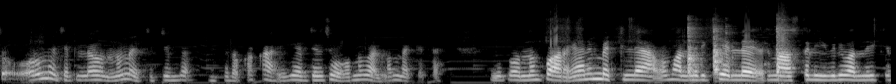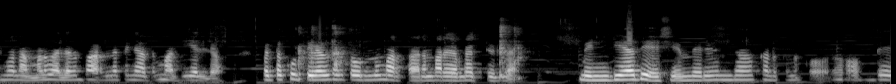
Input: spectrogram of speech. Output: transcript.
ചോറും വെച്ചിട്ടില്ല ഒന്നും വെച്ചിട്ടില്ല. ഇതൊക്കെ കഴുകി അടിച്ചത് ചോറിന് വെള്ളം വെക്കട്ടെ. ഇനിയിപ്പോ ഒന്നും പറയാനും പറ്റില്ല. അവൻ വന്നിരിക്കുകയല്ലേ ഒരു മാസത്തെ ലീവിൽ വന്നിരിക്കുമ്പോൾ നമ്മൾ വല്ലതും പറഞ്ഞ പിന്നെ അത് മതിയല്ലോ. ഇപ്പോഴത്തെ കുട്ടികളുടെ അടുത്ത് ഒന്നും വർത്താനം പറയാൻ പറ്റില്ല. മിണ്ടിയ ദേഷ്യം വരെ. എന്താ കിടക്കുന്ന റബ്ബേ.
